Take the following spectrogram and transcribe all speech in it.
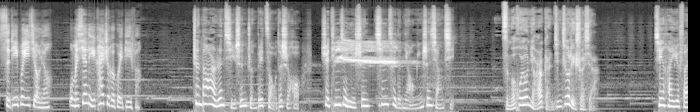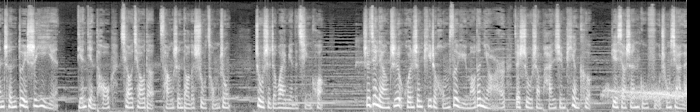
此地不宜久留。”我们先离开这个鬼地方。正当二人起身准备走的时候，却听见一声清脆的鸟鸣声响起。怎么会有鸟儿敢进这里设下？青寒与凡尘对视一眼，点点头，悄悄地藏身到了树丛中，注视着外面的情况。只见两只浑身披着红色羽毛的鸟儿在树上盘旋片刻，便向山谷俯冲下来。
